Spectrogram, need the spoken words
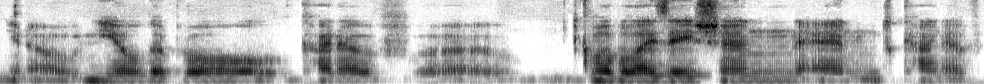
you know neoliberal kind of uh, globalization and kind of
